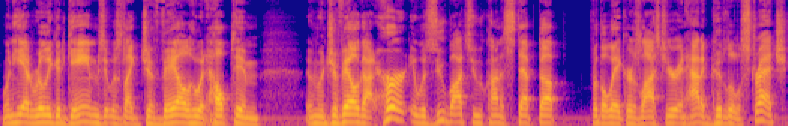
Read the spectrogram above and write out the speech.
when he had really good games, it was like JaVale who had helped him. And when JaVale got hurt, it was Zubac who kind of stepped up for the Lakers last year and had a good little stretch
